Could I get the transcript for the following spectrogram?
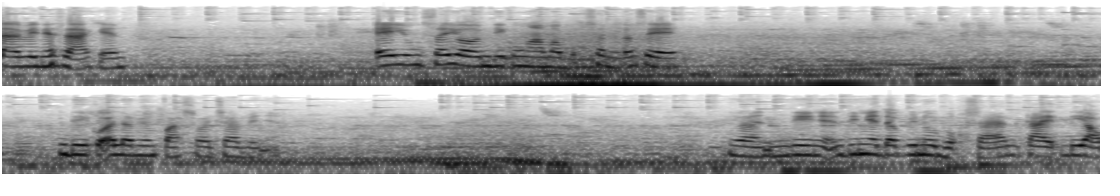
Sabi niya sa akin, eh yung sa'yo, hindi ko nga mabuksan kasi hindi ko alam yung password, sabi niya. Yan, hindi niya, hindi niya daw binubuksan. Kahit di ako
